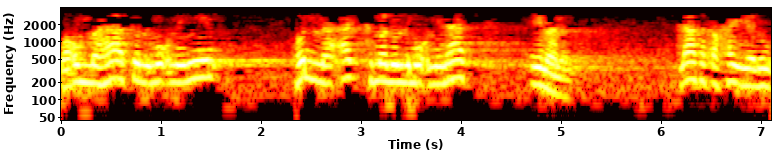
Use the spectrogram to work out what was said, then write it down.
وأمهات المؤمنين هن أكمل المؤمنات إيمانا. لا تتخيلوا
